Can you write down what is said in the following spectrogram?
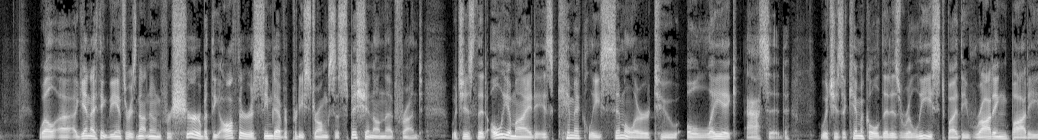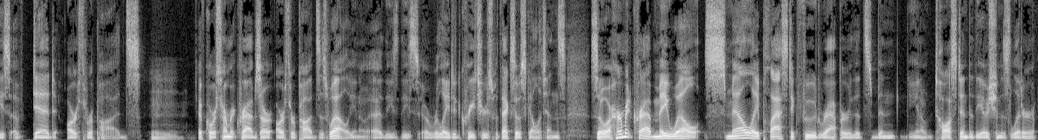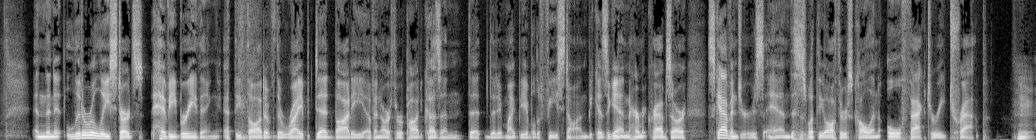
Well, uh, again, I think the answer is not known for sure, but the authors seem to have a pretty strong suspicion on that front, which is that oleamide is chemically similar to oleic acid, which is a chemical that is released by the rotting bodies of dead arthropods. Mm. Of course, hermit crabs are arthropods as well. You know, uh, these these are related creatures with exoskeletons. So a hermit crab may well smell a plastic food wrapper that's been you know tossed into the ocean as litter, and then it literally starts heavy breathing at the thought of the ripe dead body of an arthropod cousin that that it might be able to feast on. Because again, hermit crabs are scavengers, and this is what the authors call an olfactory trap. Hmm.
